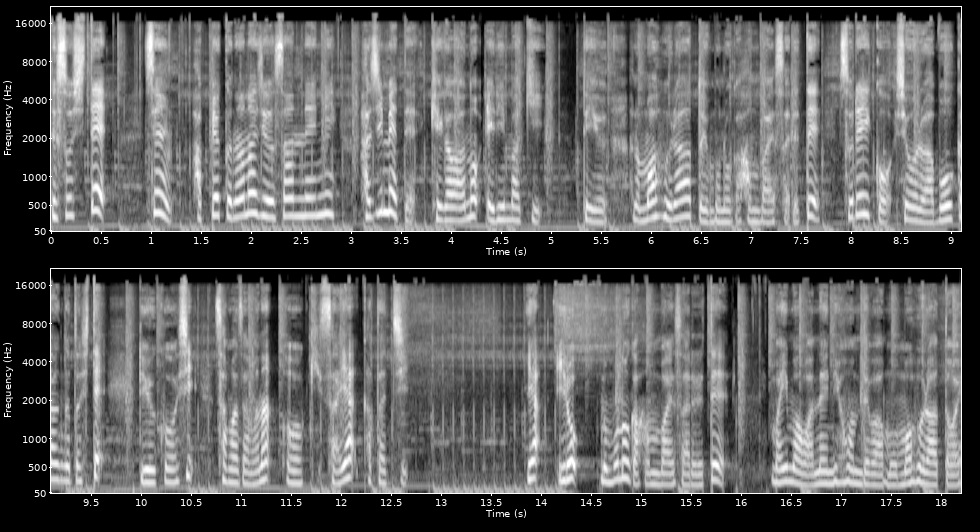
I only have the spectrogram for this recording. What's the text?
でそして1873年に初めて毛皮の襟巻きっていうあのマフラーというものが販売されてそれ以降ショールは防寒具として流行しさまざまな大きさや形や色のものが販売されて、まあ、今はね日本ではもうマフラーとは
